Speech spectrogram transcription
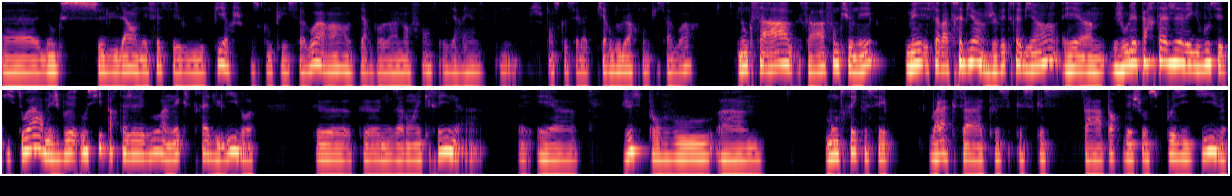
Euh, donc celui-là, en effet, c'est le pire, je pense qu'on puisse avoir. Hein. Perdre un enfant, il y a rien. Je pense que c'est la pire douleur qu'on puisse avoir. Donc ça a, ça a fonctionné, mais ça va très bien, je vais très bien, et euh, je voulais partager avec vous cette histoire, mais je voulais aussi partager avec vous un extrait du livre que, que nous avons écrit, et, et euh, juste pour vous euh, montrer que c'est voilà que ça que, que ça apporte des choses positives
